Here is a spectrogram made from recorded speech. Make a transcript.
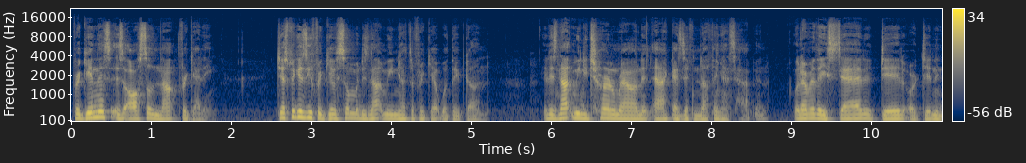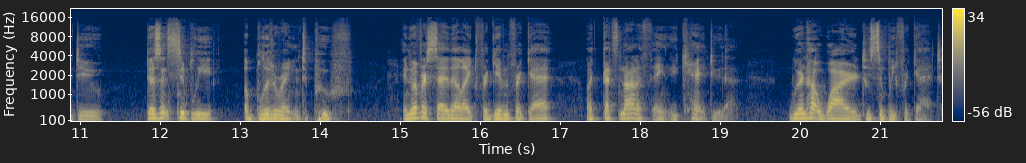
Forgiveness is also not forgetting. Just because you forgive someone does not mean you have to forget what they've done. It does not mean you turn around and act as if nothing has happened. Whatever they said, did, or didn't do doesn't simply obliterate into poof. And whoever said that, like, forgive and forget, like, that's not a thing. You can't do that. We're not wired to simply forget.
